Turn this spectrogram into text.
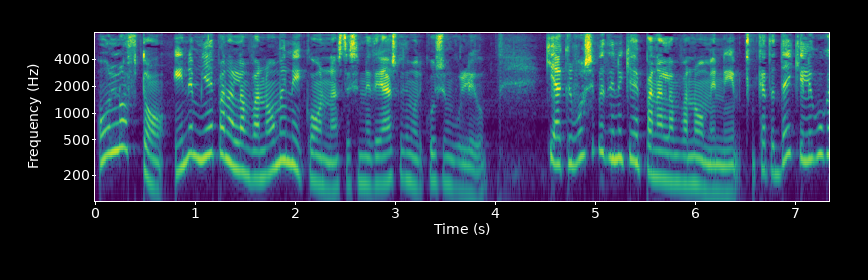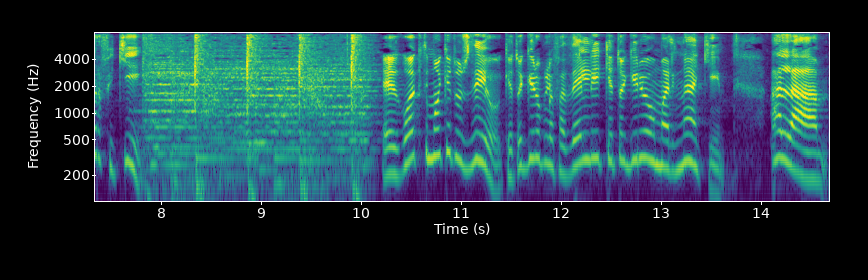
Όλο αυτό είναι μια επαναλαμβανόμενη εικόνα στη συνεδριάση του Δημοτικού Συμβουλίου. Και ακριβώς επειδή είναι και επαναλαμβανόμενη, καταντάει και λίγο γραφική. Εγώ εκτιμώ και τους δύο, και τον κύριο Πλεφαδέλη και τον κύριο Μαρινάκη. Αλλά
